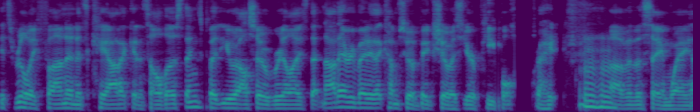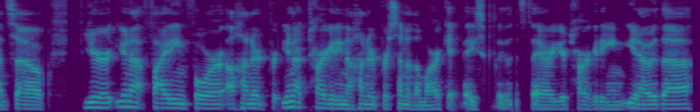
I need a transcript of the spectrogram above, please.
it's really fun and it's chaotic and it's all those things. But you also realize that not everybody that comes to a big show is your people, right? Mhm. um, in the same way. And so you're you're not fighting for a hundred. You're not targeting a hundred percent of the market basically that's there. You're targeting you know the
